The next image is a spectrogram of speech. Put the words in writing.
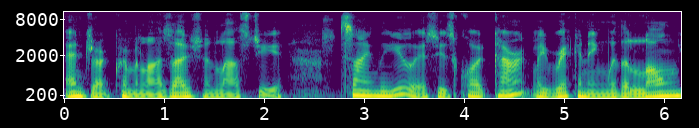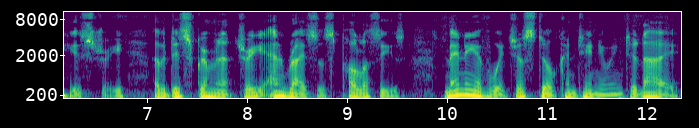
and drug criminalisation last year, saying the US is, quote, currently reckoning with a long history of discriminatory and racist policies, many of which are still continuing today.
